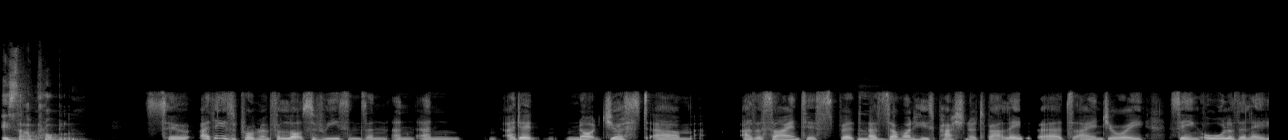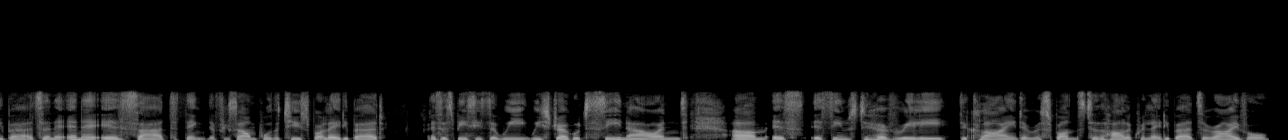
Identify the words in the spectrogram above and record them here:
is that a problem? So I think it's a problem for lots of reasons, and and and I don't not just um, as a scientist, but mm. as hmm. someone who's passionate about ladybirds, I enjoy seeing all of the ladybirds, and it, and it is sad to think that, for example, the two-spot ladybird is a species that we we struggle to see now, and um, it's it seems to have really declined in response to the harlequin ladybird's arrival.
